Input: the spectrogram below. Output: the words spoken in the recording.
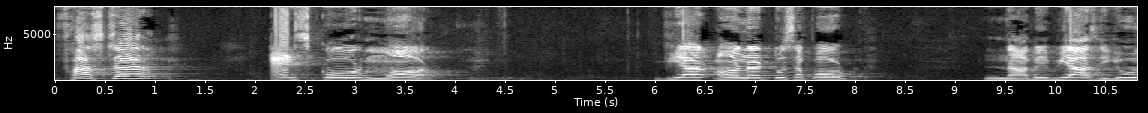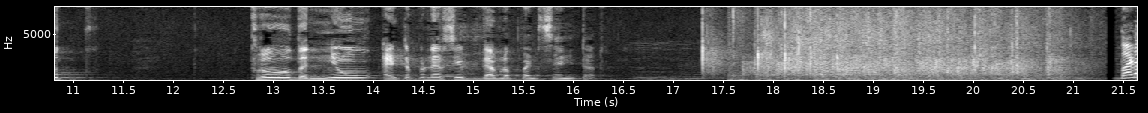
faster and score more. We are honored to support Namibia's youth through the new Entrepreneurship Development Center. ಬಡ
